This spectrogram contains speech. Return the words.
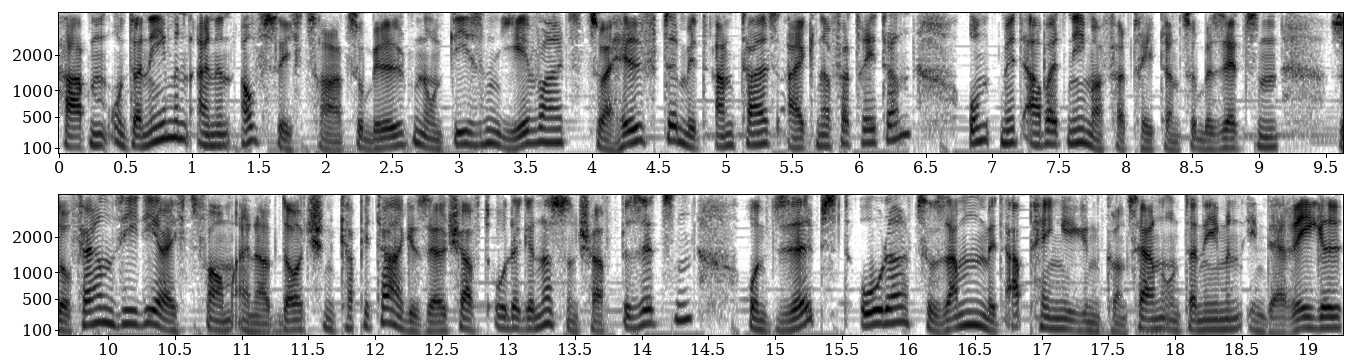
haben Unternehmen einen Aufsichtsrat zu bilden und diesen jeweils zur Hälfte mit Anteilseignervertretern und mit Arbeitnehmervertretern zu besetzen, sofern sie die Rechtsform einer deutschen Kapitalgesellschaft oder Genossenschaft besitzen und selbst oder zusammen mit abhängigen Konzernunternehmen in der Regel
